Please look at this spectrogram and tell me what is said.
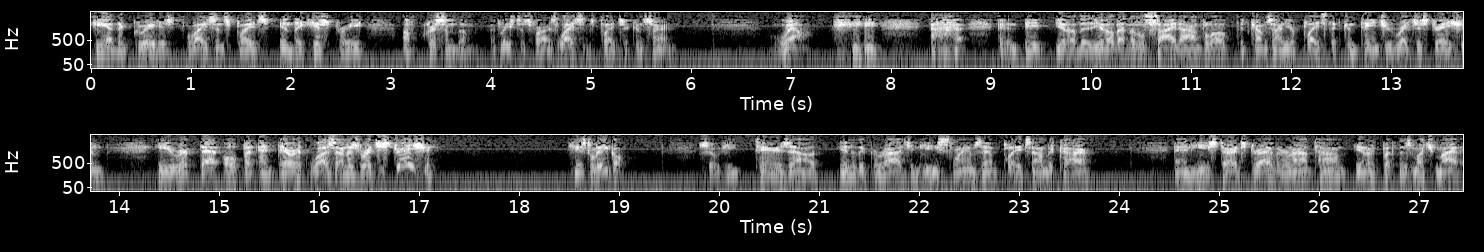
He had the greatest license plates in the history of Christendom, at least as far as license plates are concerned. Well, he, you know, the, you know that little side envelope that comes on your plates that contains your registration. He ripped that open, and there it was on his registration. He's legal, so he tears out into the garage and he slams them plates on the car, and he starts driving around town. You know, putting as much might.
